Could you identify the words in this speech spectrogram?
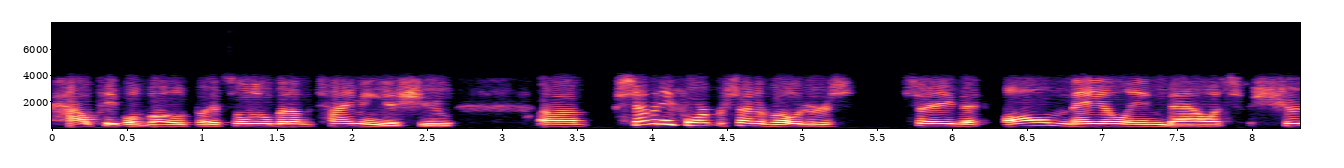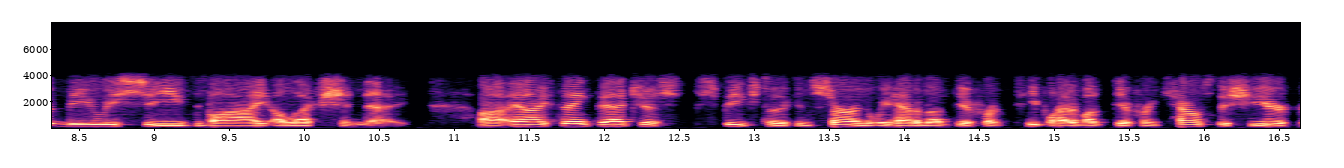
how people vote, but it's a little bit of a timing issue. Uh, 74% of voters say that all mail in ballots should be received by election day. Uh, and I think that just speaks to the concern that we had about different people had about different counts this year.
